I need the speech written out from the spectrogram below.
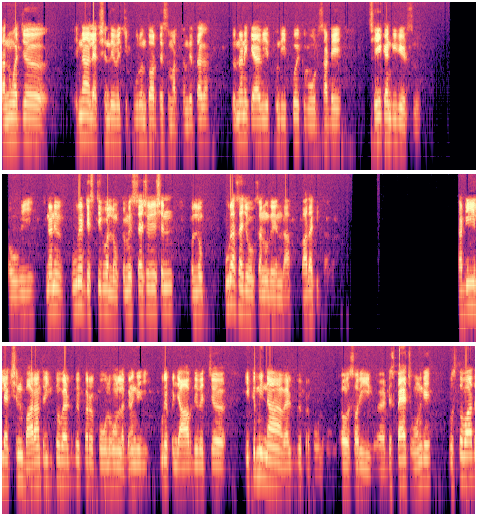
ਸਾਨੂੰ ਅੱਜ ਇਹਨਾਂ ਇਲੈਕਸ਼ਨ ਦੇ ਵਿੱਚ ਪੂਰਨ ਤੌਰ ਤੇ ਸਮਰਥਨ ਦਿੱਤਾ ਗਾ। ਤੇ ਉਹਨਾਂ ਨੇ ਕਿਹਾ ਵੀ ਇੱਥੋਂ ਦੀ ਇੱਕੋ ਇੱਕ ਵੋਟ ਸਾਡੇ 6 ਕੈਂਡੀਡੇਟਸ ਨੂੰ। ਹੋਊਗੀ ਜਿਨ੍ਹਾਂ ਨੇ ਪੂਰੇ ਡਿਸਟ੍ਰਿਕਟ ਵੱਲੋਂ ਕਮਿਸਟ ਐਸੋਸੀਏਸ਼ਨ ਵੱਲੋਂ ਪੂਰਾ ਸਹਿਯੋਗ ਸਾਨੂੰ ਦੇਣ ਦਾ ਵਾਅਦਾ ਕੀਤਾ ਗਾ। ਸਾਡੀ ਇਲੈਕਸ਼ਨ 12 ਤਰੀਕ ਤੋਂ ਵੈਲਟ ਪੇਪਰ ਪੋਲ ਹੋਣ ਲੱਗਣਗੇ ਜੀ। ਪੂਰੇ ਪੰਜਾਬ ਦੇ ਵਿੱਚ ਇੱਕ ਮਹੀਨਾ ਵੈਲਟ ਪੇਪਰ ਪੋਲ ਹੋ ਉਹ ਸੌਰੀ ਡਿਸਪੈਚ ਹੋਣਗੇ। ਉਸ ਤੋਂ ਬਾਅਦ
